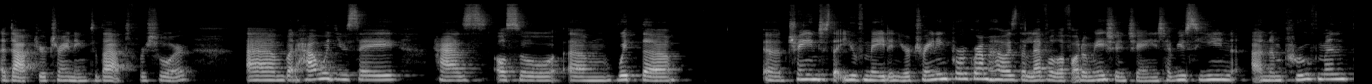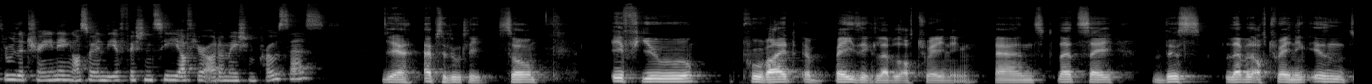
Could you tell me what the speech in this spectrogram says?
adapt your training to that for sure. Um, but how would you say has also um, with the uh, changes that you've made in your training program, how has the level of automation changed? Have you seen an improvement through the training, also in the efficiency of your automation process? Yeah, absolutely. So if you provide a basic level of training, and let's say this level of training isn't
